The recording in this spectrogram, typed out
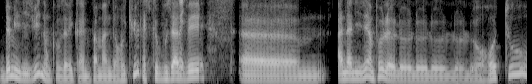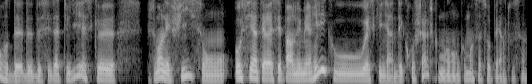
2018, donc vous avez quand même pas mal de recul. Est-ce que vous avez euh, analysé un peu le, le, le, le retour de, de, de, ces ateliers? Est-ce que justement les filles sont aussi intéressées par le numérique ou est-ce qu'il y a un décrochage? Comment, comment ça s'opère tout ça?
